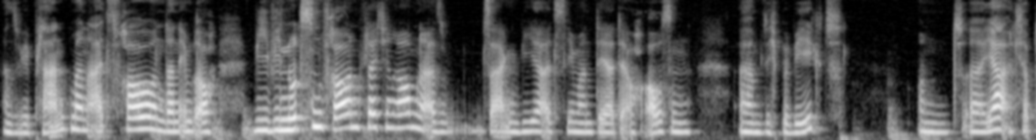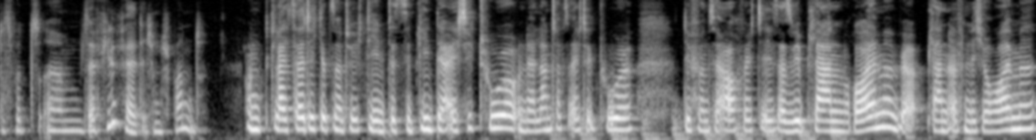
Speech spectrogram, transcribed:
also wie plant man als Frau und dann eben auch, wie, wie nutzen Frauen vielleicht den Raum? Ne? Also sagen wir als jemand, der, der auch außen ähm, sich bewegt. Und äh, ja, ich glaube, das wird ähm, sehr vielfältig und spannend. Und gleichzeitig gibt es natürlich die Disziplin der Architektur und der Landschaftsarchitektur, die für uns ja auch wichtig ist. Also wir planen Räume, wir planen öffentliche Räume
